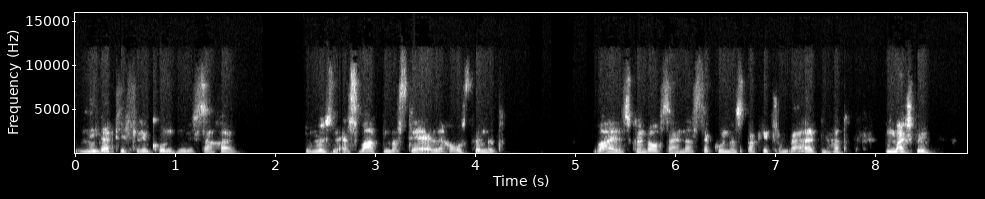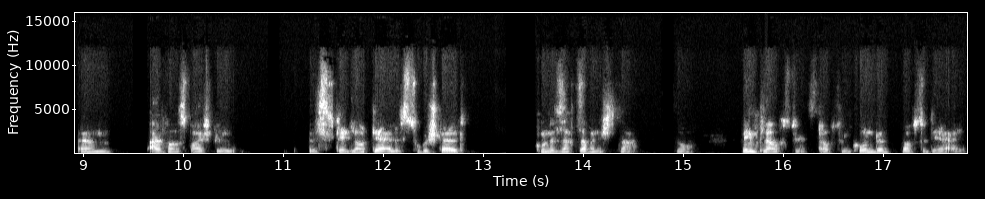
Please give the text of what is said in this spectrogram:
negativ für den Kunden. Ich sage halt, wir müssen erst warten, was DHL herausfindet, weil es könnte auch sein, dass der Kunde das Paket schon behalten hat. Zum Beispiel, ähm, einfaches Beispiel, es steht laut DHL ist zugestellt, Kunde sagt es aber nicht da. So, wem glaubst du jetzt? Glaubst du dem Kunde? Glaubst du DHL?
